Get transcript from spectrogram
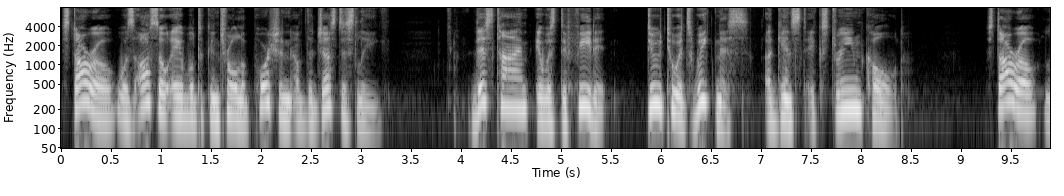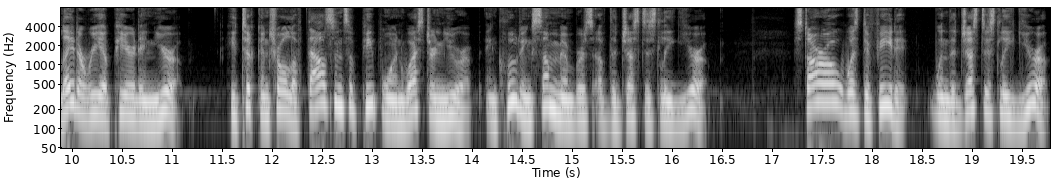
Starro was also able to control a portion of the Justice League. This time it was defeated due to its weakness against extreme cold. Starro later reappeared in Europe. He took control of thousands of people in Western Europe, including some members of the Justice League Europe. Starro was defeated when the Justice League Europe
